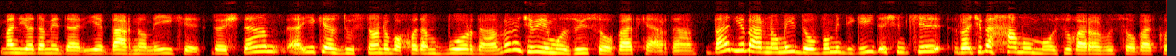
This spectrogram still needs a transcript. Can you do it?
من یادم در یه برنامه ای که داشتم یکی از دوستان رو با خودم بردم و راجع به این موضوعی صحبت کردم. بعد یه برنامه دوم دیگه ای داشتیم که راجع به همون موضوع قرار بود صحبت کنم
